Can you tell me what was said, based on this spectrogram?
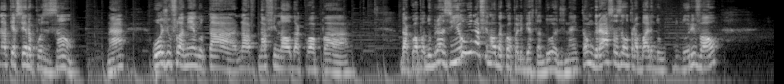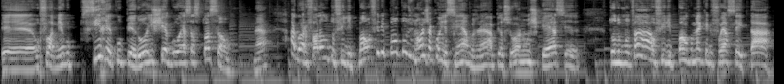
na terceira posição. Né? Hoje o Flamengo está na, na final da Copa da Copa do Brasil e na final da Copa Libertadores. Né? Então, graças ao trabalho do, do Dorival, é, o Flamengo se recuperou e chegou a essa situação. Né? Agora, falando do Filipão, o Filipão todos nós já conhecemos, né? a pessoa não esquece. Todo mundo fala, ah, o Filipão, como é que ele foi aceitar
